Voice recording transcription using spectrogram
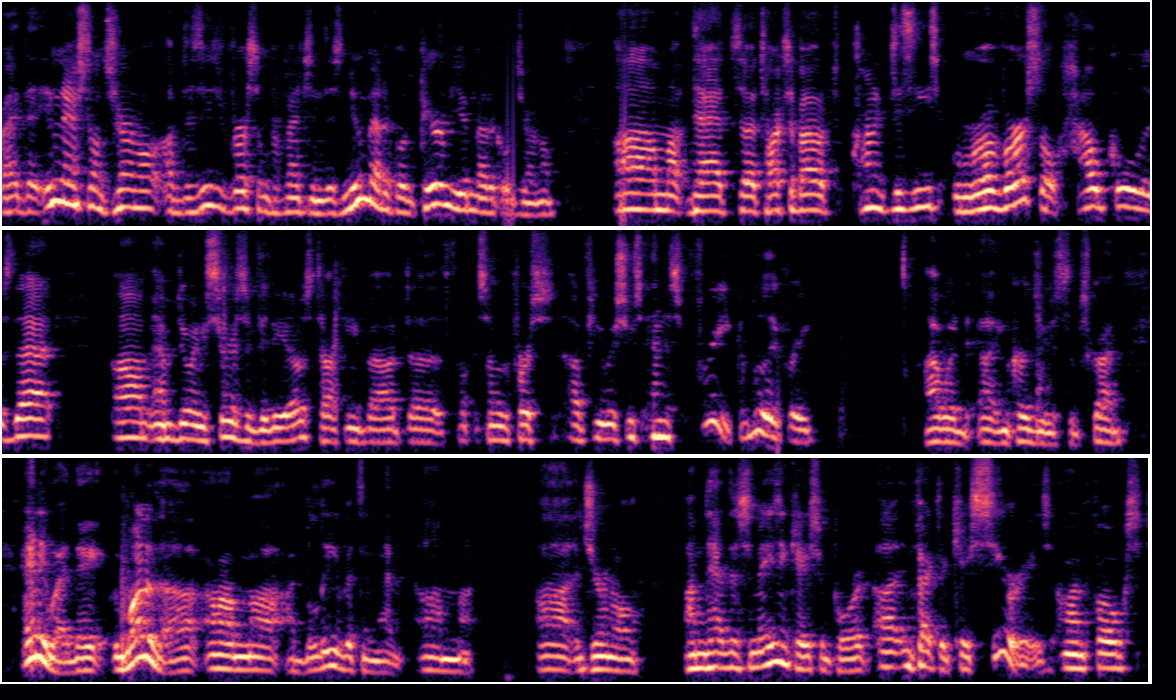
right? The International Journal of Disease Reversal and Prevention, this new medical, peer reviewed medical journal um, that uh, talks about chronic disease reversal. How cool is that? Um, I'm doing a series of videos talking about uh, some of the first few issues, and it's free, completely free. I would uh, encourage you to subscribe. Anyway, they one of the um, uh, I believe it's in that um, uh, journal um, they have this amazing case report, uh, in fact, a case series on folks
